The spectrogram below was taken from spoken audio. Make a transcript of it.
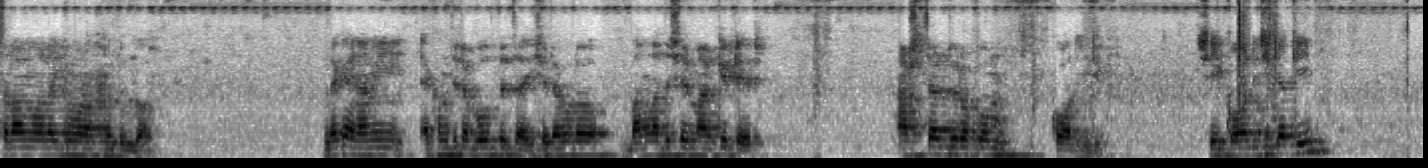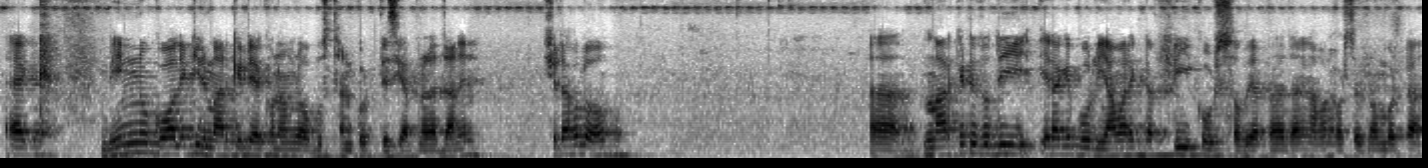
আসসালামু আলাইকুম রহমতুল্লাহ। দেখেন, আমি এখন যেটা বলতে চাই, সেটা হলো বাংলাদেশের মার্কেটের আশ্চর্য রকম কোয়ালিটি। সেই কোয়ালিটিটা কি? এক ভিন্ন কোয়ালিটির মার্কেটে এখন আমরা অবস্থান করতেছি, আপনারা জানেন। সেটা হলো মার্কেটে যদি এর আগে বলি, আমার একটা ফ্রি কোর্স হবে, আপনারা জানেন, আমার হোয়াটসঅ্যাপ নম্বরটা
